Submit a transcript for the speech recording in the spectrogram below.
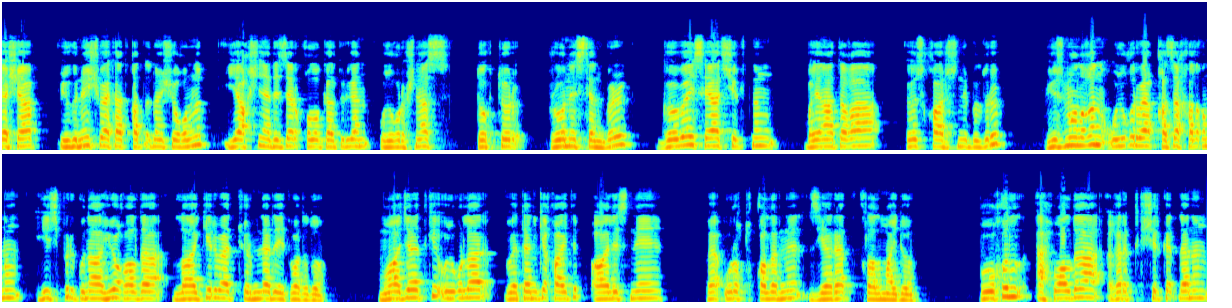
yashab o'rganish va tadqiqot bilan shug'ullanib yaxshi natijalar qo'lga keltirgan uyg'urshunos doktor roni stenberg govey sayohat shirkitining bayonotiga o'z qarshini bildirib يۈز مىڭلىغان ئۇيغۇر ۋە قازاق خەلقىنىڭ ھېچبىر گۇناھى يوق ھالدا لاگېر ۋە تۈرمىلەردە ئېتىۋاتىدۇ مۇھاجىرەتتىكى ئۇيغۇرلار ۋەتەنگە قايتىپ ئائىلىسىنى ۋە ئۇرۇق تۇغقانلىرىنى زىيارەت قىلالمايدۇ. bu خىل ئەھۋالدا غەربتىكى شىركەتلەرنىڭ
